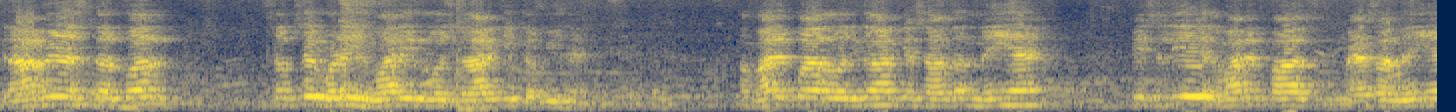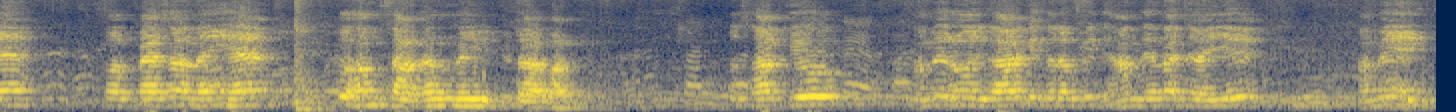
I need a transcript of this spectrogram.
ग्रामीण स्तर पर सबसे बड़ी हमारी रोज़गार की कमी है। हमारे पास रोज़गार के साधन नहीं है, इसलिए हमारे पास पैसा नहीं है, और पैसा नहीं है तो हम साधन नहीं जुटा पाते। तो साथियों, हमें रोज़गार की तरफ़ भी ध्यान देना चाहिए। हमें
